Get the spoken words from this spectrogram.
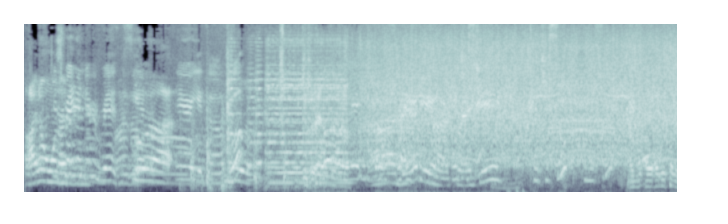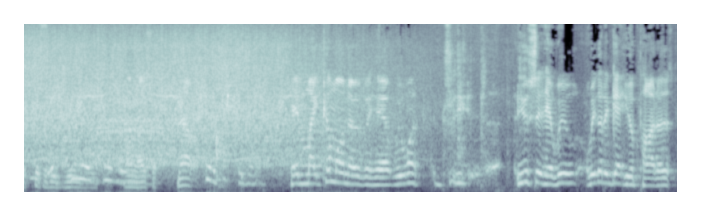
I don't want to. Just to. right under her ribs. Yeah. There you go. Whoa. Whoa, ah, there you go. you are, Frenchie. Can you sit? Can you sit? I, I, I just had a sip of the green. Now, hey Mike, come on over here. We want you sit here. We we got to get you a part of this.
